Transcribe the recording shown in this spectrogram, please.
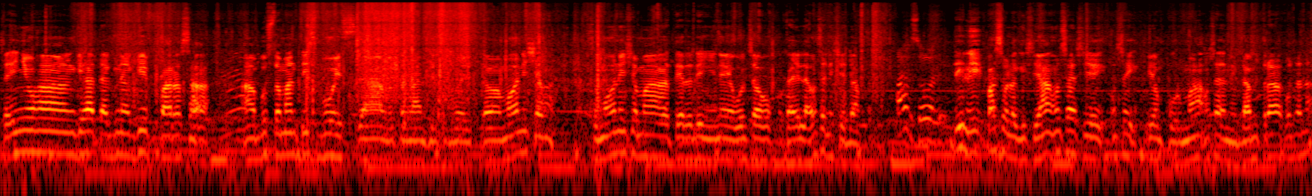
sa inyong gihatag na gift para sa ah, Bustamantis Boys. Ah, Bustamantis Boys. So, mo ni siya. So, mo ni siya mga katirading. Inay, unsa ko kakaila. Unsa ni siya dam? Puzzle. Dili, paso lagi siya. Unsa siya, unsa yung purma, unsa ni dump truck, unsa na?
